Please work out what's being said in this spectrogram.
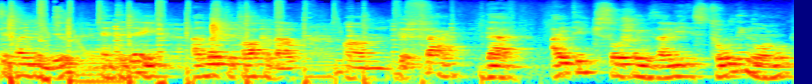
Stéphane Gamville, and today I'd like to talk about um, the fact that I think social anxiety is totally normal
